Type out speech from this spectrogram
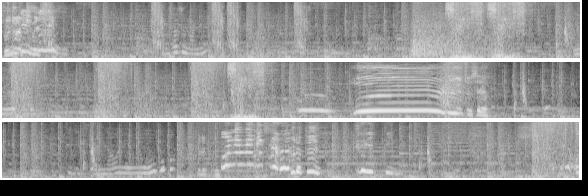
불들이 피닉스. 사슴 아니야? 물 주세요. 피닉스 안 나와요. 그리핀. 그리핀. 그리핀. 어?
